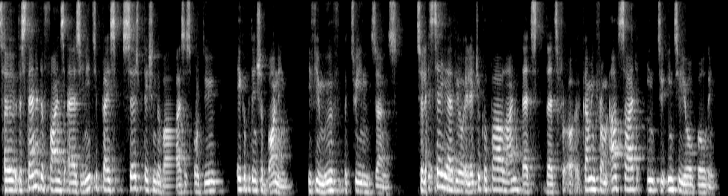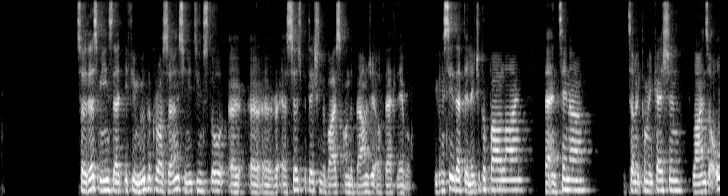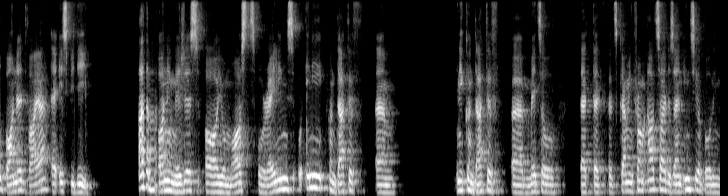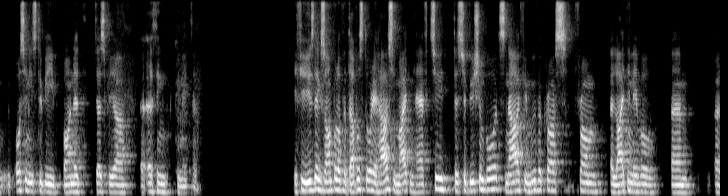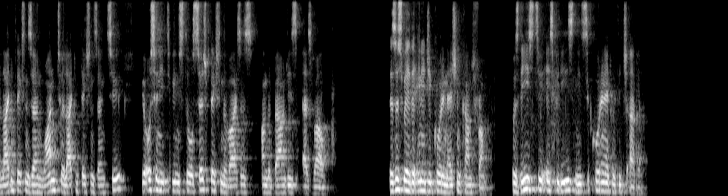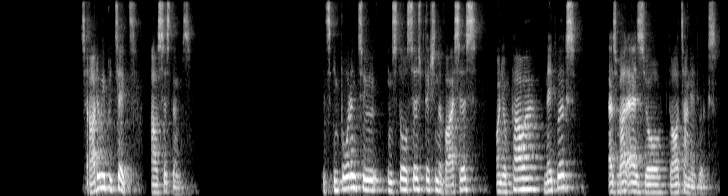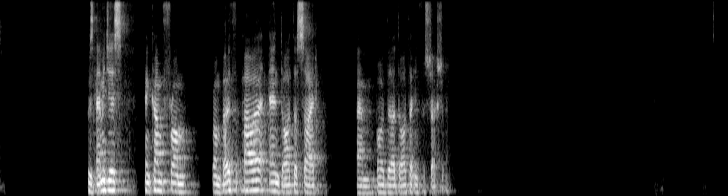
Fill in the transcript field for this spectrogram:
So the standard defines as you need to place surge protection devices or do equipotential bonding if you move between zones. So let's say you have your electrical power line that's, that's for, coming from outside into, into your building. So this means that if you move across zones, you need to install a, a, a, surge protection device on the boundary of that level. You can see that the electrical power line, the antenna, the telecommunication lines are all bonded via a SPD. Other bonding measures are your masts or railings or any conductive, um, any conductive uh, metal that, that, that's coming from outside the zone into your building also needs to be bonded just via earthing connector. If you use the example of a double story house, you might have two distribution boards. Now, if you move across from a lighting level, um, a lighting protection zone one to a lighting protection zone two, you also need to install surge protection devices on the boundaries as well. This is where the energy coordination comes from because these two SPDs needs to coordinate with each other. So how do we protect our systems? It's important to install surge protection devices on your power networks as well as your data networks. Because damages can come from, from both the power and data side um, or the data infrastructure.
